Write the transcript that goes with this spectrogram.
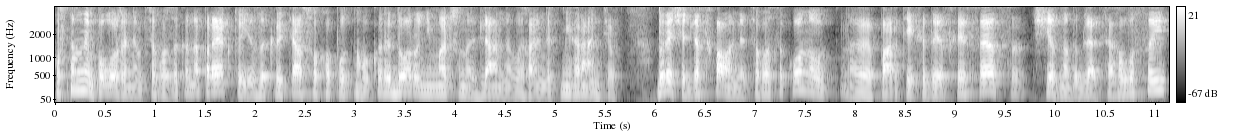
Основним положенням цього законопроекту є закриття сухопутного коридору Німеччини для нелегальних мігрантів. До речі, для схвалення цього закону е, партії ХДС ХСС ще знадобляться голоси.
